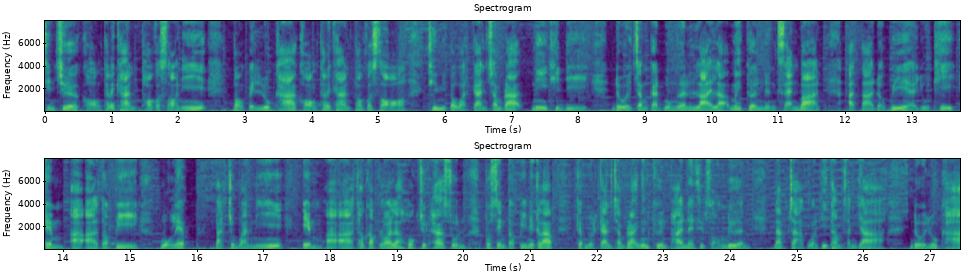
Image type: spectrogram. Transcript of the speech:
สินเชื่อของธนาคารทกสนี้ ต้องเป็นลูกค้าของธนาคารทกสที่มีประวัติการชำระหนี้ที่ดี โดยจำกัดวงเงินรายละไม่เกิน 1 0 0 0 0แบาท อัตราดอกเบี้ยอยู่ที่ MRR ต่อปี วงเล็บ ปัจจุบันนี้ MRR เท่ากับร้อยละ 6.50%ต่อปีนะครับกำหนดการชำระเงินคืนภายใน 12 เดือน นับจากวันที่ทำสัญญา โดยลูกค้า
